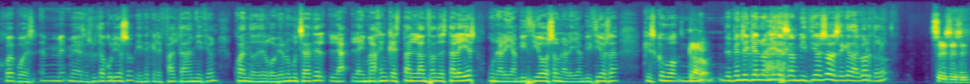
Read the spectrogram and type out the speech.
Joder, pues eh, me, resulta curioso que dice que le falta ambición cuando del gobierno muchas veces la, imagen que están lanzando esta ley es una ley ambiciosa, una ley ambiciosa, que es como, mm, claro. depende de quién lo mire, es ambicioso o se queda corto, ¿no? Sí, sí, sí.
